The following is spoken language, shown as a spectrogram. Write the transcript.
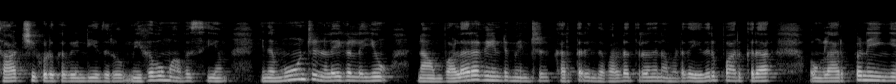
சாட்சி கொடுக்க வேண்டியது மிகவும் அவசியம். இந்த மூன்று நிலைகள்லையும் நாம் வளர வேண்டும் என்று கர்த்தர் இந்த வருடத்திலிருந்து நம்மகிட்ட எதிர்பார்க்கிறார். உங்களை அர்ப்பணிங்க.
